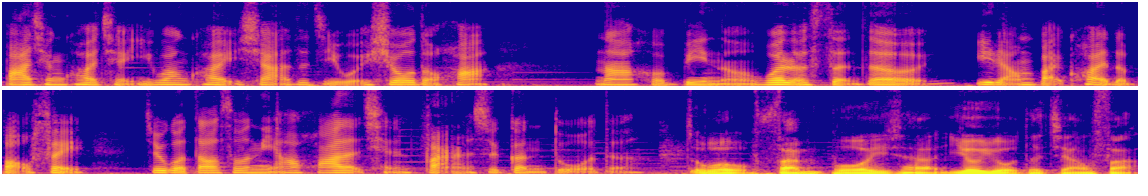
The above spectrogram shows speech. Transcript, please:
八千块钱、一万块以下自己维修的话，那何必呢？为了省这一两百块的保费，结果到时候你要花的钱反而是更多的。我反驳一下悠悠的讲法。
